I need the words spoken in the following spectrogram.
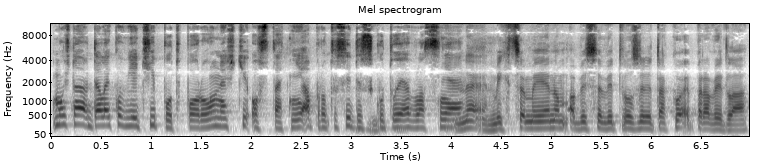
možná daleko větší podporu než ti ostatní a proto si diskutuje vlastně... Ne, my chceme jenom, aby se vytvořily takové pravidla,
